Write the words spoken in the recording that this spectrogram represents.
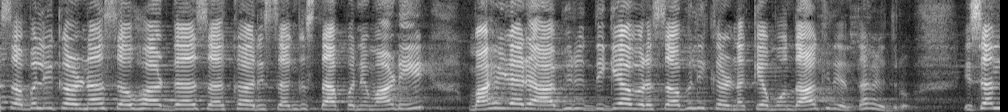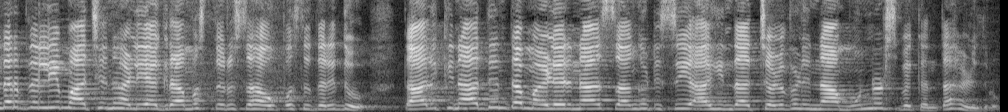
ಸಬಲೀಕರಣ, ಸೌಹಾರ್ದ, ಸಹಕಾರಿ ಸಂಘ ಸ್ಥಾಪನೆ ಮಾಡಿ ಮಹಿಳೆಯರ ಅಭಿವೃದ್ಧಿಗೆ ಅವರ ಸಬಲೀಕರಣಕ್ಕೆ ಮುಂದಾಗಿದೆ ಅಂತ ಹೇಳಿದರು. ಈ ಸಂದರ್ಭದಲ್ಲಿ ಮಾಚನಹಳ್ಳಿಯ ಗ್ರಾಮಸ್ಥರು ಸಹ ಉಪಸ್ಥಿತರಿದ್ದು, ತಾಲೂಕಿನಾದ್ಯಂತ ಮಹಿಳೆಯರನ್ನ ಸಂಘಟಿಸಿ ಅಹಿಂದ ಚಳವಳಿನ ಮುನ್ನಡೆಸಬೇಕಂತ ಹೇಳಿದರು.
